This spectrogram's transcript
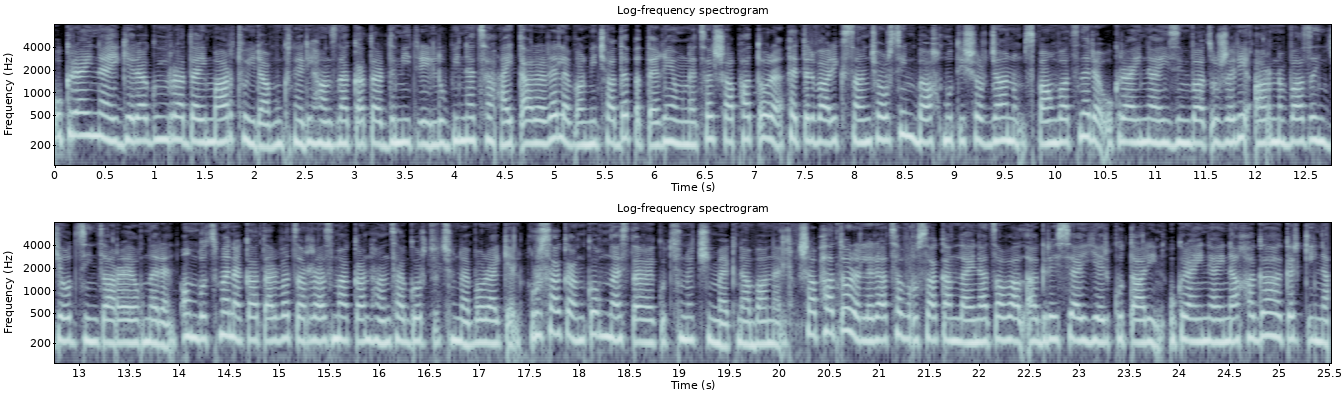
Ուկրաինայի Գերագույն Ռադայի մարդու իրավունքների հանձնակատար Դմիտրի Լուբինեցը հայտարարել է, որ միջադեպը տեղի է ունեցել շաբաթ օրը փետրվարի 24-ին Բախմուտի շրջանում։ Սպանվածները Ուկրաինայի զինված ուժերի առնվազն 7 զինծառայողներ են։ Օմբուդսմենը կատարված ռազմական հանցագործություն է որակել։ Ռուսական կողմն այս տեղեկությունը չի մեկնաբանել։ Շաբաթ օրը լրացավ ռուսական լայնածավալ ագրեսիայի 2 տարին։ Ուկրաինայի նախագահը կրկին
